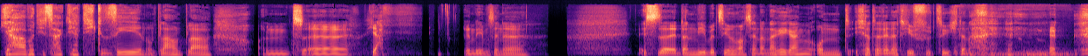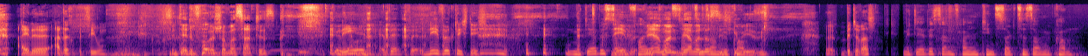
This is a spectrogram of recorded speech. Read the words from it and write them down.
Ja, aber die sagt, die hat dich gesehen und bla und bla. Und äh, ja, in dem Sinne ist äh, dann die Beziehung auseinandergegangen und ich hatte relativ zügig danach eine andere Beziehung. Mit der du vorher schon was hattest. Nee, nee, wirklich nicht. Und mit der bist du Nee, am Wäre Valentinstag mal, wär mal lustig zusammengekommen. gewesen. Äh, Bitte was? Mit der bist du am Valentinstag zusammengekommen.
